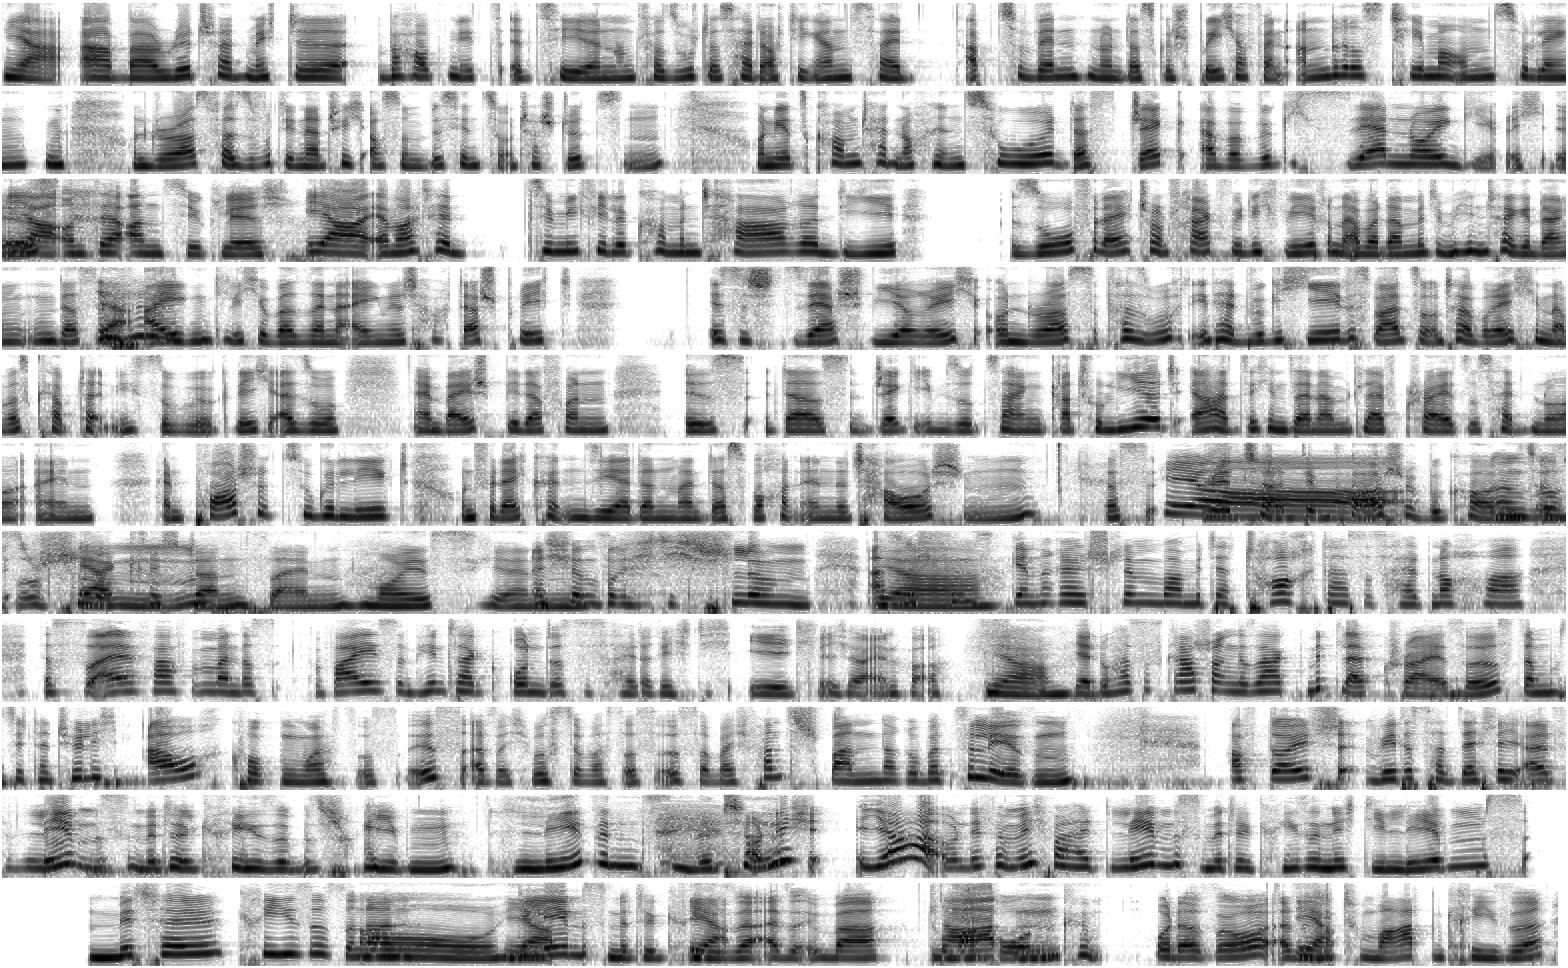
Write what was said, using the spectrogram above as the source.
Ja, aber Richard möchte überhaupt nichts erzählen und versucht das halt auch die ganze Zeit abzuwenden und das Gespräch auf ein anderes Thema umzulenken. Und Ross versucht ihn natürlich auch so ein bisschen zu unterstützen. Und jetzt kommt halt noch hinzu, dass Jack aber wirklich sehr neugierig ist. Ja, und sehr anzüglich. Ja, er macht halt ziemlich viele Kommentare, die so vielleicht schon fragwürdig wären, aber dann mit dem Hintergedanken, dass er mhm. eigentlich über seine eigene Tochter spricht, ist es sehr schwierig und Ross versucht ihn halt wirklich jedes Mal zu unterbrechen, aber es klappt halt nicht so wirklich. Also ein Beispiel davon ist, dass Jack ihm sozusagen gratuliert. Er hat sich in seiner Midlife Crisis halt nur ein, ein Porsche zugelegt und vielleicht könnten sie ja dann mal das Wochenende tauschen, dass ja. Richard den Porsche bekommt und so er kriegt dann sein Mäuschen. Ich finde es richtig schlimm. Also ja. ich finde es generell schlimm, aber mit der Tochter ist es halt nochmal, es ist einfach, wenn man das weiß im Hintergrund ist es halt richtig eklig einfach. Ja. Ja, du hast es gerade schon gesagt, Midlife Crisis. Da musste ich natürlich auch gucken, was das ist. Also ich wusste, was das ist, aber ich fand es spannend, darüber zu lesen. Auf Deutsch wird es tatsächlich als Lebensmittelkrise beschrieben. Lebensmittel? Und nicht, ja, und für mich war halt Lebensmittelkrise nicht die Lebensmittelkrise, sondern oh, ja. die Lebensmittelkrise, ja. also über Tomaten Nahrung. oder so, also ja. die Tomatenkrise.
